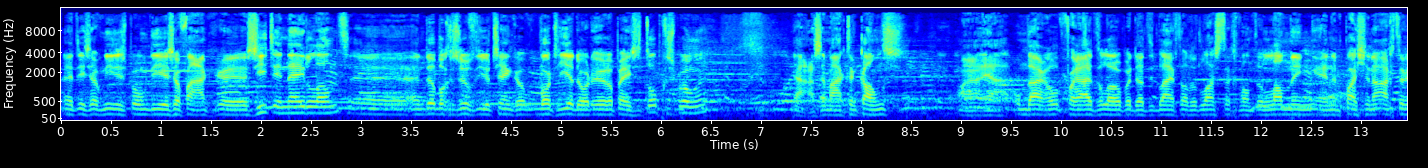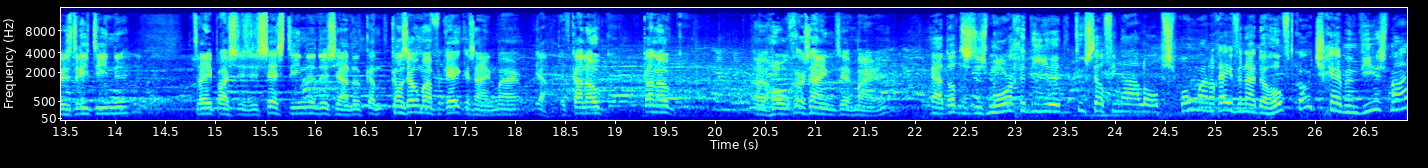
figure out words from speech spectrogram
Het is ook niet een sprong die je zo vaak uh, ziet in Nederland. Uh, een dubbelgezulfde Jutchenko wordt hier door de Europese top gesprongen. Ja, ze maakt een kans. Maar ja, om daarop vooruit te lopen, dat blijft altijd lastig. Want een landing en een pasje naar achter is drie tiende. Twee pasjes is zestiende. Dus ja, dat kan, kan zomaar verkeken zijn. Maar ja, het kan ook, kan ook uh, hoger zijn, zeg maar. Hè. Ja, dat is dus morgen die, die toestelfinale op sprong. Maar nog even naar de hoofdcoach, Gerben Wiersma.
